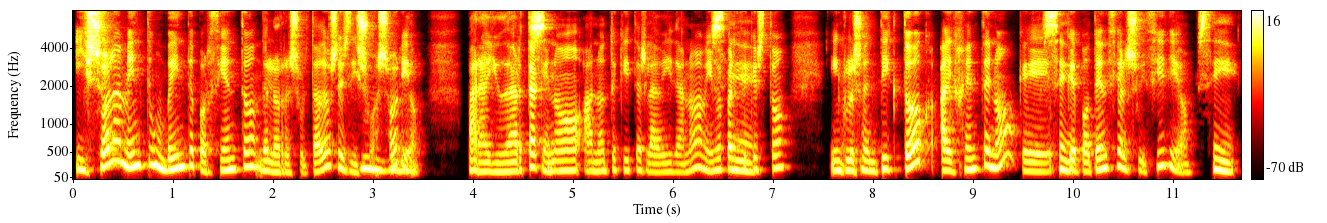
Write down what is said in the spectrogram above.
y solamente un 20% de los resultados es disuasorio para ayudarte a que no, a no te quites la vida. ¿no? A mí me parece que esto Incluso en TikTok hay gente ¿no? que, que, potencia el suicidio. Sí,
